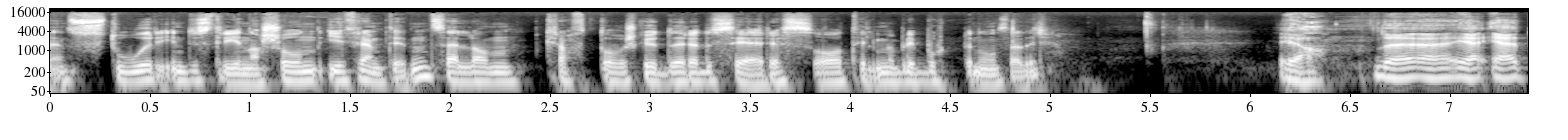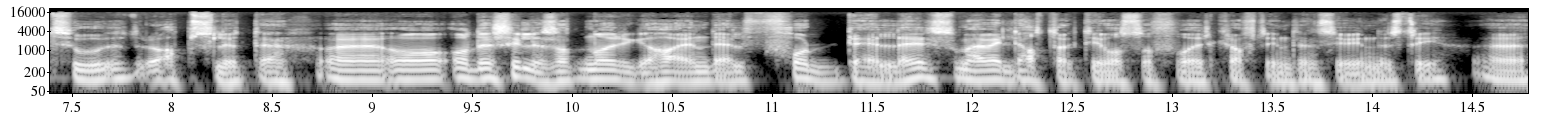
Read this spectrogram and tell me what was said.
en, stor industrinasjon i fremtiden, selv om kraftoverskuddet reduseres og til og med blir borte noen steder? Ja, det, jeg, jeg, tror, absolutt det. Eh, og, og, det skyldes at Norge har en del fordeler som er veldig attraktive også for kraftintensiv industri. Eh,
